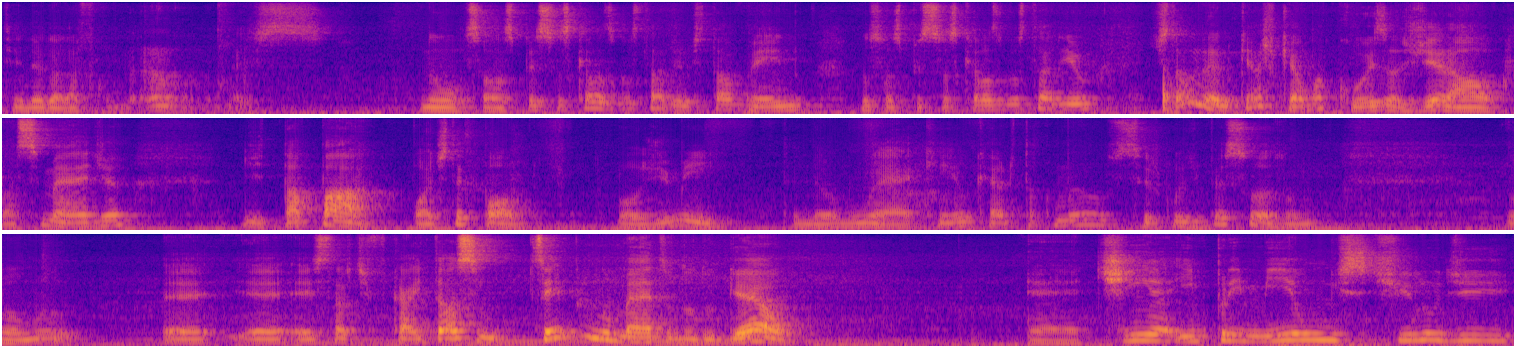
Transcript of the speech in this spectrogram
Entendeu? A galera ficou, não, mas não são as pessoas que elas gostariam de estar vendo, não são as pessoas que elas gostariam de estar olhando, que acho que é uma coisa geral, classe média, de tapar. Pode ter pobre, longe de mim, entendeu? Não é quem eu quero estar com o meu círculo de pessoas. Vamos, vamos é, é estratificar. Então, assim, sempre no método do Gell, é, tinha, imprimia um estilo de,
